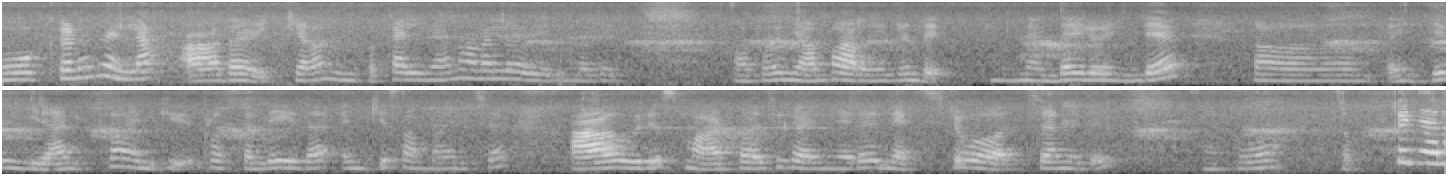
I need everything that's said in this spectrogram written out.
നോക്കണമെന്നല്ല അതഴിക്കണം ഇപ്പോൾ കല്യാണമാണല്ലോ വരുന്നത്. അപ്പോൾ ഞാൻ പറഞ്ഞിട്ടുണ്ട്. എന്തായാലും എന്റെ എന്റെ വീരാനിക്ക എനിക്ക് പ്രസന്റ് ചെയ്ത എനിക്ക് സമ്മാനിച്ച ആ ഒരു സ്മാർട്ട് വാച്ച് കഴിഞ്ഞാൽ നെക്സ്റ്റ് വാച്ചാണിത് അപ്പോൾ ഇതൊക്കെ ഞാൻ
